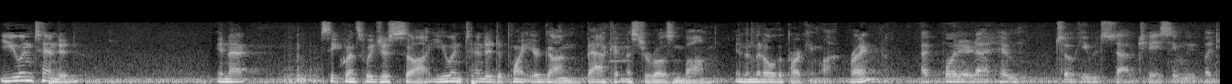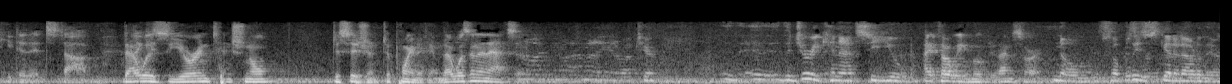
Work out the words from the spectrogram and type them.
you intended, in that sequence we just saw, you intended to point your gun back at Mr. Rosenbaum in the middle of the parking lot, right? I pointed it at him so he would stop chasing me, but he didn't stop. That I was could- your intentional decision to point at him. That wasn't an accident. what, you know, I'm going to interrupt here. The the jury cannot see you. I thought we'd moved it. I'm sorry. No, so please get it out of there.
